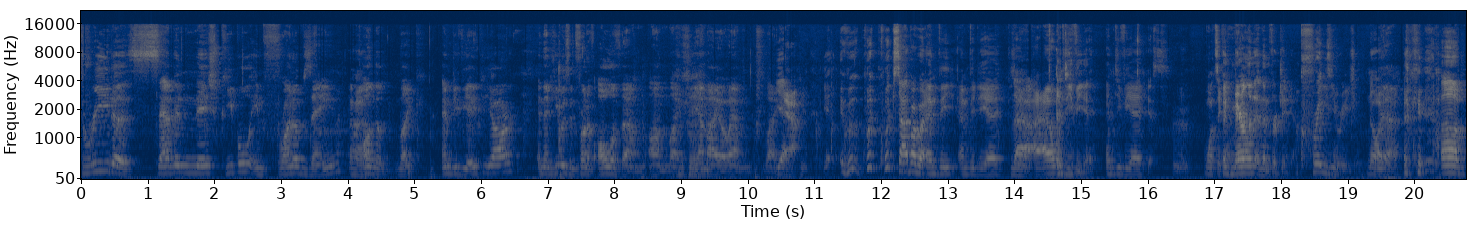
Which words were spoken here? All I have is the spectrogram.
three to seven ish people in front of Zain Uh-huh. on the like MDVA PR. And then he was in front of all of them on like the MIOM, like Yeah. P- yeah. yeah. Quick, quick, quick sidebar about MV, MVDA because I, I, I always MDVA. MDVA Yes. Hmm. once again think Maryland and then Virginia. crazy region. No idea. um,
